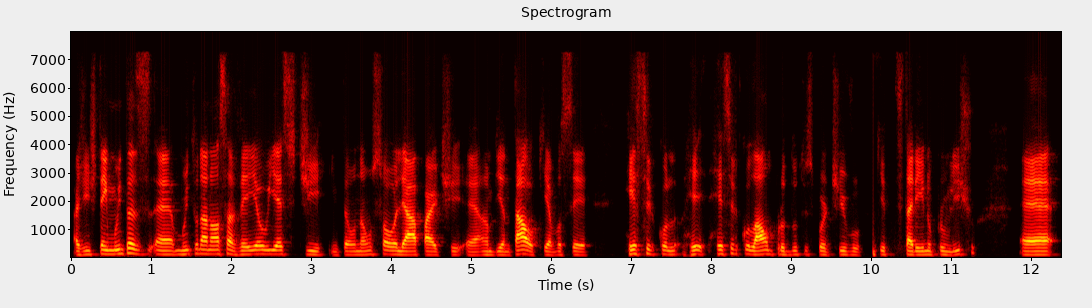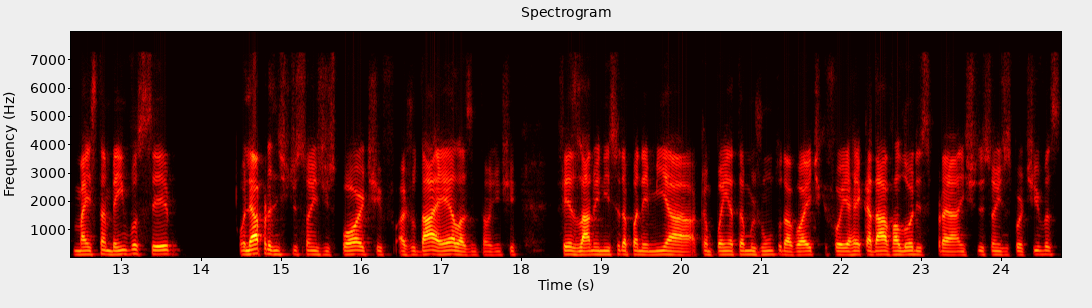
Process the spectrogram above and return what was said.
A gente tem muitas, é, muito na nossa veia o ESG, então não só olhar a parte é, ambiental, que é você recircula, re, recircular um produto esportivo que estaria indo para um lixo, é, mas também você olhar para as instituições de esporte, ajudar elas. Então a gente fez lá no início da pandemia a campanha Tamo Junto da Voit, que foi arrecadar valores para instituições esportivas.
